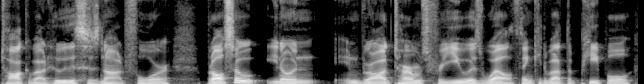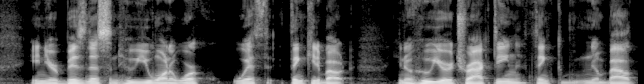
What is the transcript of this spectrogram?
talk about who this is not for, but also, you know, in in broad terms for you as well, thinking about the people in your business and who you want to work with, thinking about you know who you're attracting, think about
